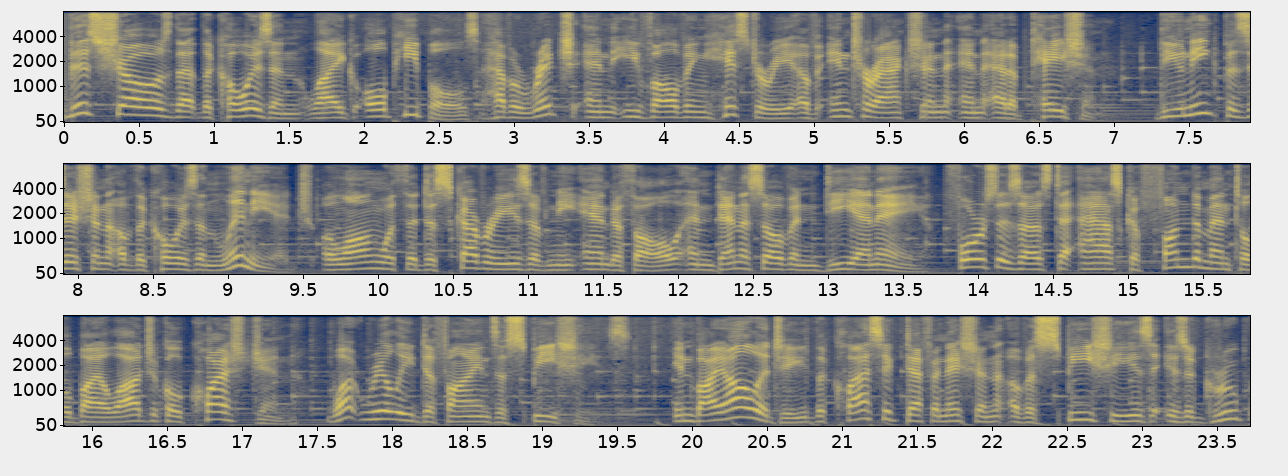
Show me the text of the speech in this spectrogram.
This shows that the Khoisan, like all peoples, have a rich and evolving history of interaction and adaptation. The unique position of the Khoisan lineage, along with the discoveries of Neanderthal and Denisovan DNA, forces us to ask a fundamental biological question what really defines a species? In biology, the classic definition of a species is a group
